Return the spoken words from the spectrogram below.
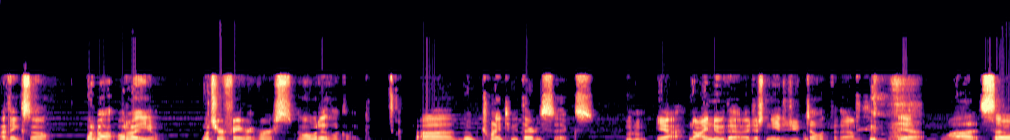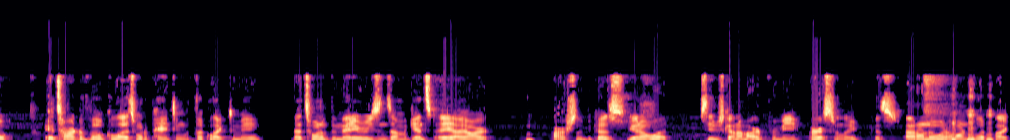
I think so. What about what about you? What's your favorite verse? And what would it look like? Uh, Luke twenty two thirty six. Mhm. Yeah, no, I knew that. I just needed you to tell it for them. yeah. Well, uh, so it's hard to vocalize what a painting would look like to me. That's one of the many reasons I'm against AI art. Partially because you know what seems kind of hard for me personally because I don't know what I want to look like.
